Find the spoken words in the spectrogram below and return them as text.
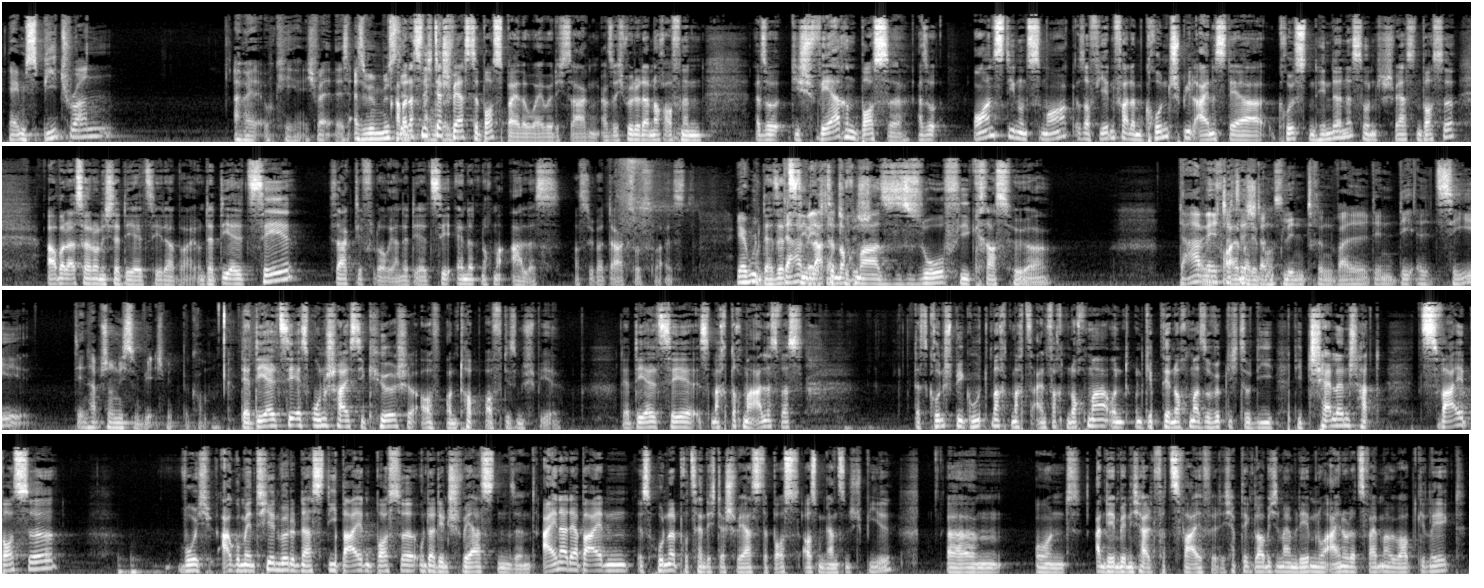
Ja, im Speedrun aber okay, ich weiß, also wir müssen. Aber das ist nicht der schwerste Boss, by the way, würde ich sagen. Also ich würde dann noch auf einen, also die schweren Bosse, also Ornstein und Smog ist auf jeden Fall im Grundspiel eines der größten Hindernisse und schwersten Bosse aber da ist ja noch nicht der DLC dabei. Und der DLC, ich sag dir Florian, der DLC ändert nochmal alles, was du über Dark Souls weißt. Ja gut, und der setzt die Latte nochmal so viel krass höher. Da wäre ich tatsächlich dann blind drin, weil den DLC, den habe ich noch nicht so wirklich mitbekommen. Der DLC ist ohne Scheiß die Kirsche auf, on top auf diesem Spiel. Der DLC, es macht doch mal alles, was das Grundspiel gut macht, macht es einfach nochmal und, und gibt dir nochmal so wirklich so die, die Challenge, hat zwei Bosse, wo ich argumentieren würde, dass die beiden Bosse unter den schwersten sind. Einer der beiden ist hundertprozentig der schwerste Boss aus dem ganzen Spiel. Ähm, und an dem bin ich halt verzweifelt. Ich habe den, glaube ich, in meinem Leben nur ein oder zweimal überhaupt gelegt,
